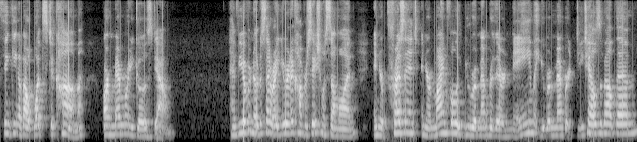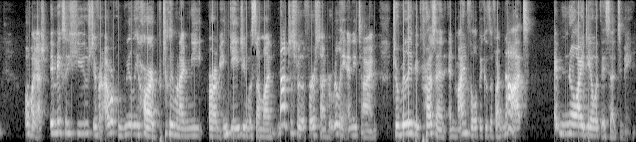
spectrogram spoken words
thinking about what's to come, our memory goes down. Have you ever noticed that, right? You're in a conversation with someone and you're present and you're mindful, you remember their name, you remember details about them. Oh my gosh, it makes a huge difference. I work really hard, particularly when I meet or I'm engaging with someone, not just for the first time, but really anytime, to really be present and mindful because if I'm not, I have no idea what they said to me.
